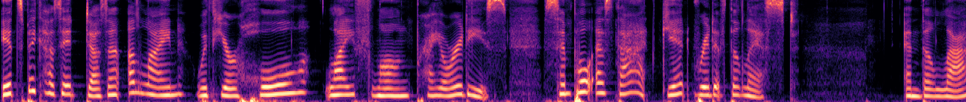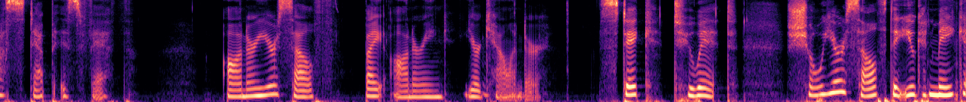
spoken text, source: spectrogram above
it's because it doesn't align with your whole lifelong priorities. Simple as that. Get rid of the list. And the last step is fifth honor yourself by honoring your calendar. Stick to it. Show yourself that you can make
